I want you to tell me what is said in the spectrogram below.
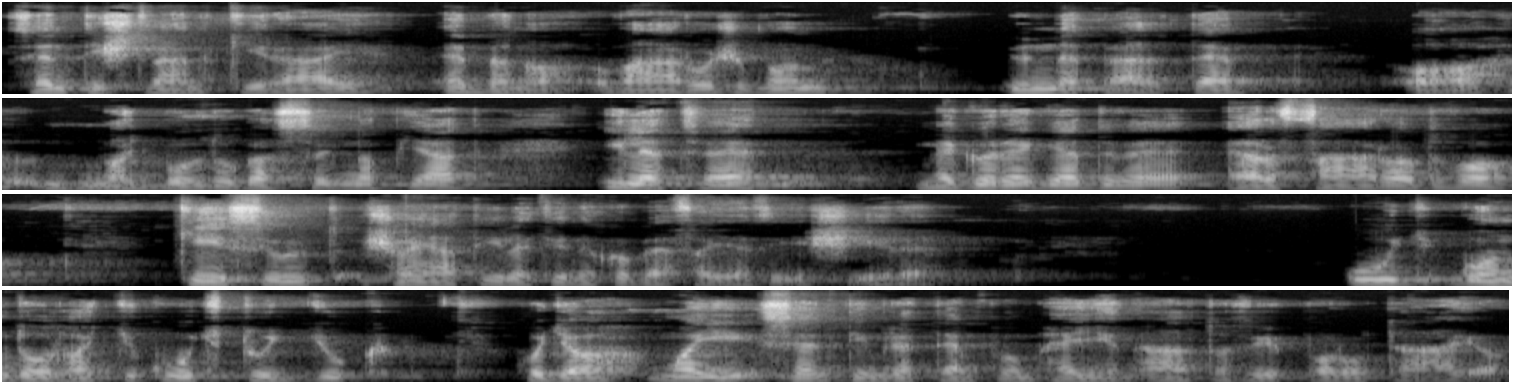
Szent István király ebben a városban ünnepelte a Nagyboldogasszony napját, illetve megöregedve, elfáradva készült saját életének a befejezésére. Úgy gondolhatjuk, úgy tudjuk, hogy a mai Szent Imre templom helyén állt az ő palotája.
